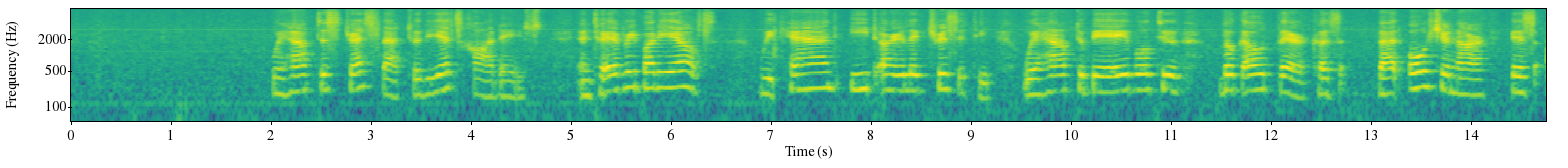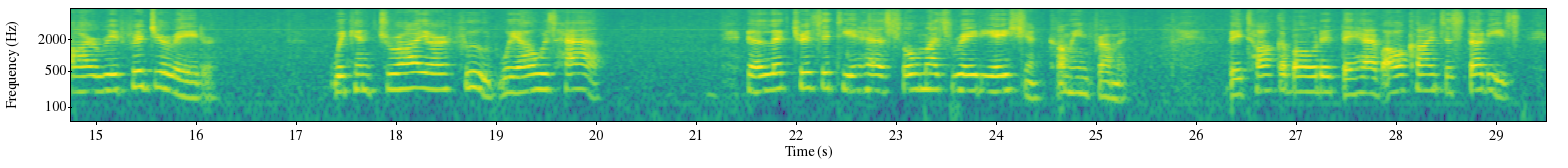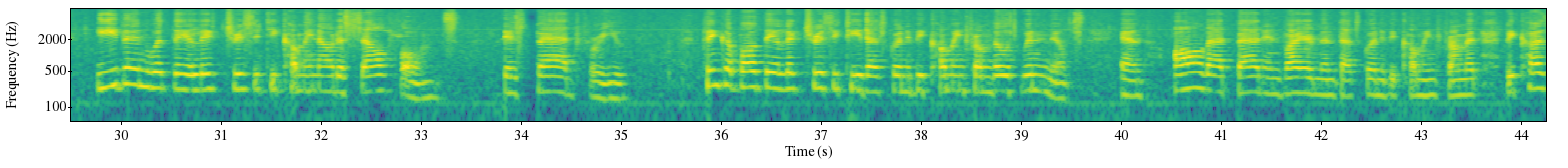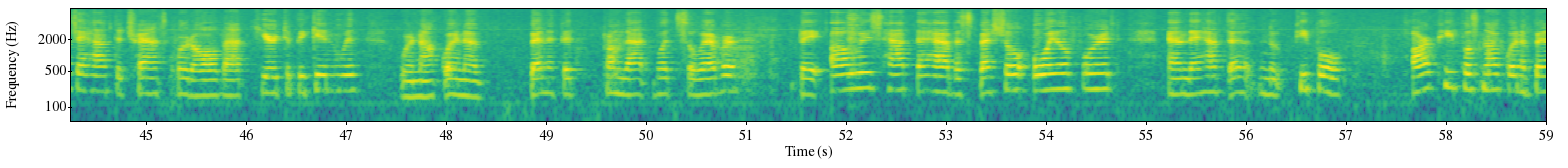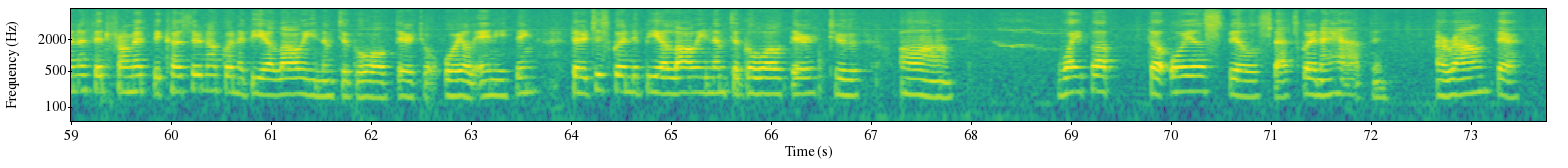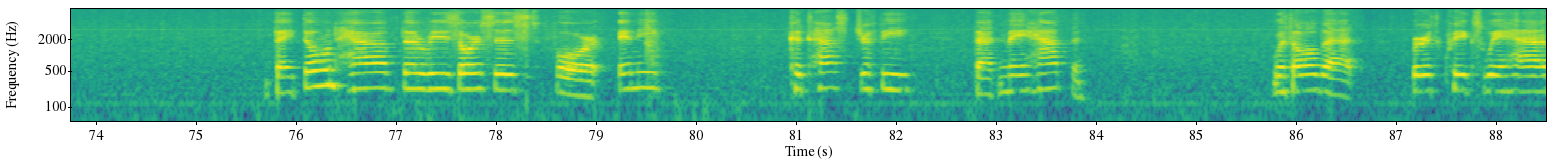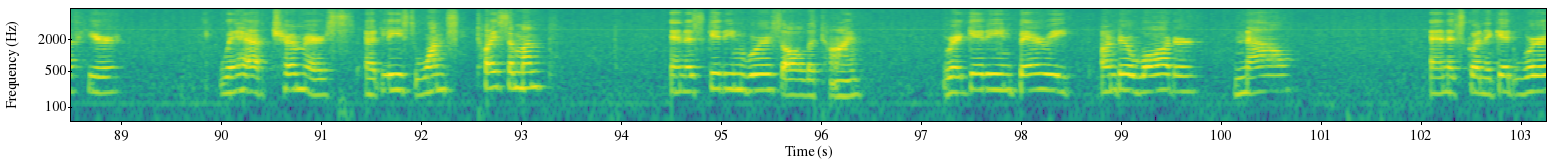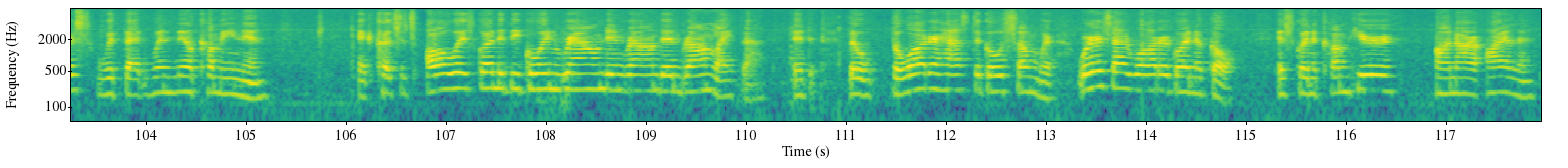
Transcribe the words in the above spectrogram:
We have to stress that to the Yetzchades and to everybody else. We can't eat our electricity. We have to be able to look out there because that oceanar is our refrigerator. We can dry our food. We always have. Electricity has so much radiation coming from it. They talk about it. They have all kinds of studies. Even with the electricity coming out of cell phones it's bad for you. Think about the electricity that's going to be coming from those windmills and all that bad environment that's going to be coming from it because they have to transport all that here to begin with. We're not going to benefit from that whatsoever. They always have to have a special oil for it and they have to, people, our people's not going to benefit from it because they're not going to be allowing them to go out there to oil anything. They're just going to be allowing them to go out there to uh, wipe up the oil spills that's going to happen around there. They don't have the resources for any catastrophe that may happen. With all that earthquakes we have here, we have tremors at least once, twice a month, and it's getting worse all the time. We're getting buried underwater now and it's going to get worse with that windmill coming in because it's always going to be going round and round and round like that. It, the, the water has to go somewhere. Where is that water going to go? It's going to come here on our island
